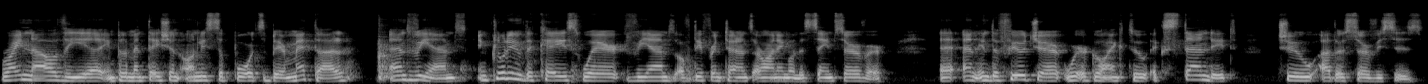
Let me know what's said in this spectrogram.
Right now, the uh, implementation only supports bare metal, and VMs, including the case where VMs of different tenants are running on the same server. Uh, and in the future, we're going to extend it to other services.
